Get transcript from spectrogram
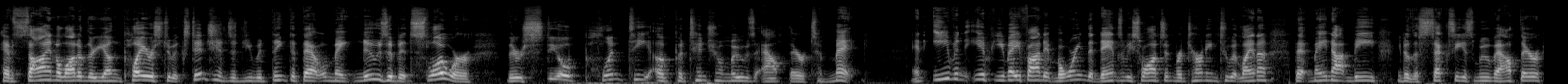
have signed a lot of their young players to extensions and you would think that that would make news a bit slower, there's still plenty of potential moves out there to make. And even if you may find it boring that Dansby Swanson returning to Atlanta, that may not be, you know, the sexiest move out there,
